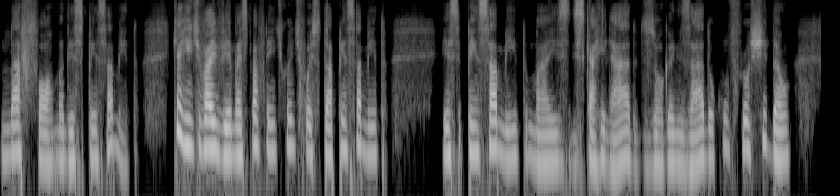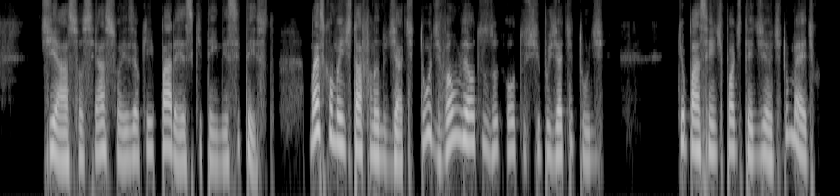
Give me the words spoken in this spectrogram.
na forma desse pensamento, que a gente vai ver mais para frente quando a gente for estudar pensamento, esse pensamento mais descarrilhado, desorganizado ou com frouxidão de associações, é o que parece que tem nesse texto. Mas como a gente está falando de atitude, vamos ver outros, outros tipos de atitude que o paciente pode ter diante do médico.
